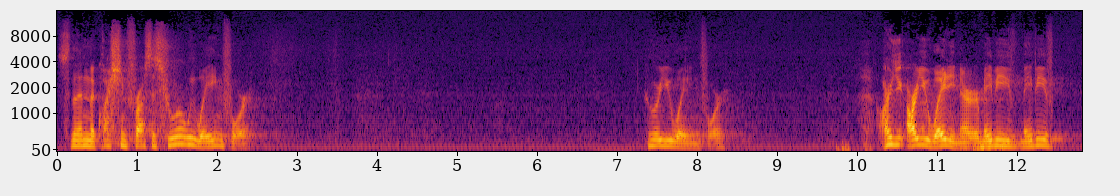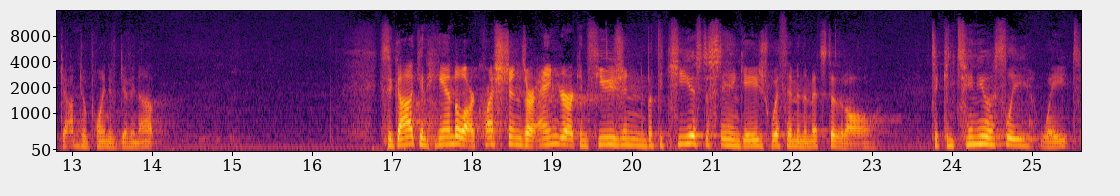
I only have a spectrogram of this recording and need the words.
So then the question for us is who are we waiting for? Who are you waiting for? Are you, are you waiting? Or maybe, maybe you've gotten to a point of giving up. See, God can handle our questions, our anger, our confusion, but the key is to stay engaged with Him in the midst of it all, to continuously wait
